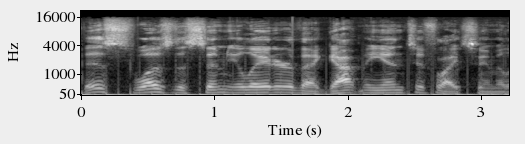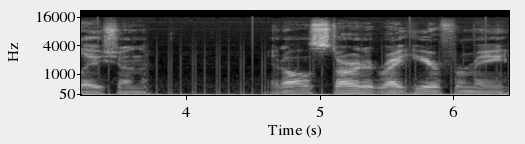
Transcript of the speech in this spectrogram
This was the simulator that got me into flight simulation. It all started right here for me.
